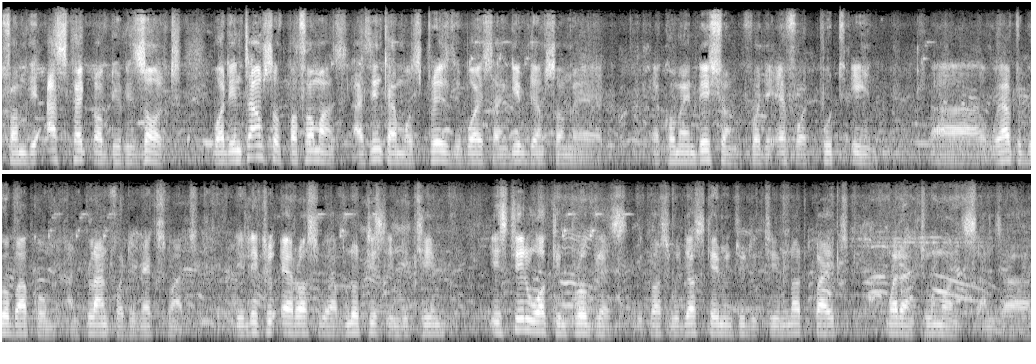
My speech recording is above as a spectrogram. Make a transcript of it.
from the aspect of the result. But in terms of performance, I think I must praise the boys and give them some uh, commendation for the effort put in. Uh, we have to go back home and plan for the next match. The little errors we have noticed in the team is still work in progress because we just came into the team not quite more than two months and uh,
